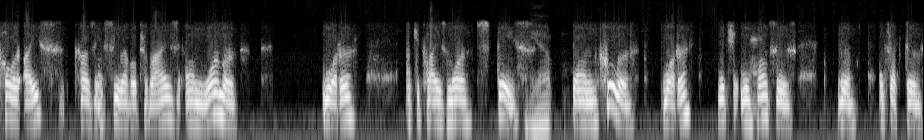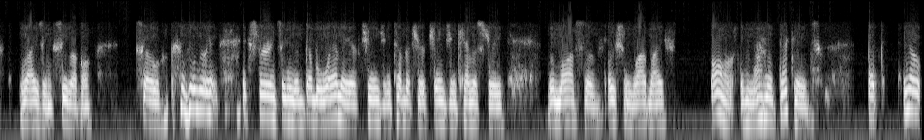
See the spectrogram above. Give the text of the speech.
polar ice, causing sea level to rise, and warmer water occupies more space yep. than cooler water, which enhances the effect of rising sea level. So we're experiencing the double whammy of changing temperature, changing chemistry, the loss of ocean wildlife, all in a matter of decades. But, you know,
